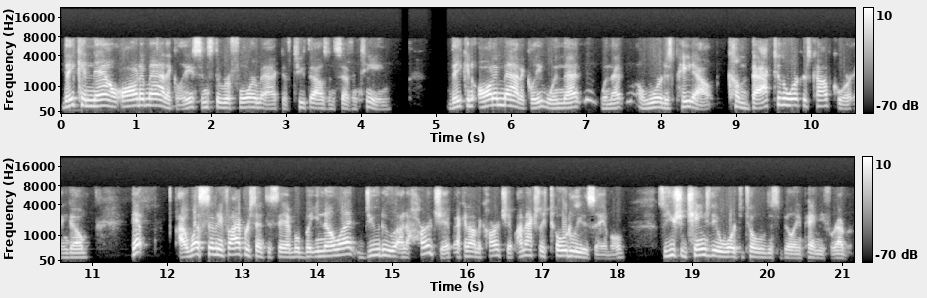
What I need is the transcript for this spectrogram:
They can now automatically, since the Reform Act of 2017, they can automatically, when that when that award is paid out, come back to the workers' comp court and go, yep, I was 75% disabled, but you know what? Due to a hardship, economic hardship, I'm actually totally disabled. So you should change the award to total disability and pay me forever.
